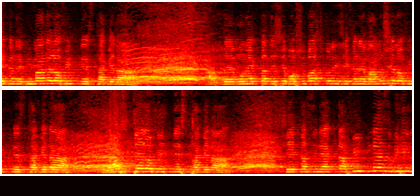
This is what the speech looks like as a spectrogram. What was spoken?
যেখানে বিমানেরও ফিটনেস থাকে না। আমরা এমন একটা দেশে বসবাস করি যেখানে মানুষেরও ফিটনেস থাকে না, রাষ্ট্রেরও ফিটনেস থাকে না। শেখ হাসিনা একটা ফিটনেস বিহীন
